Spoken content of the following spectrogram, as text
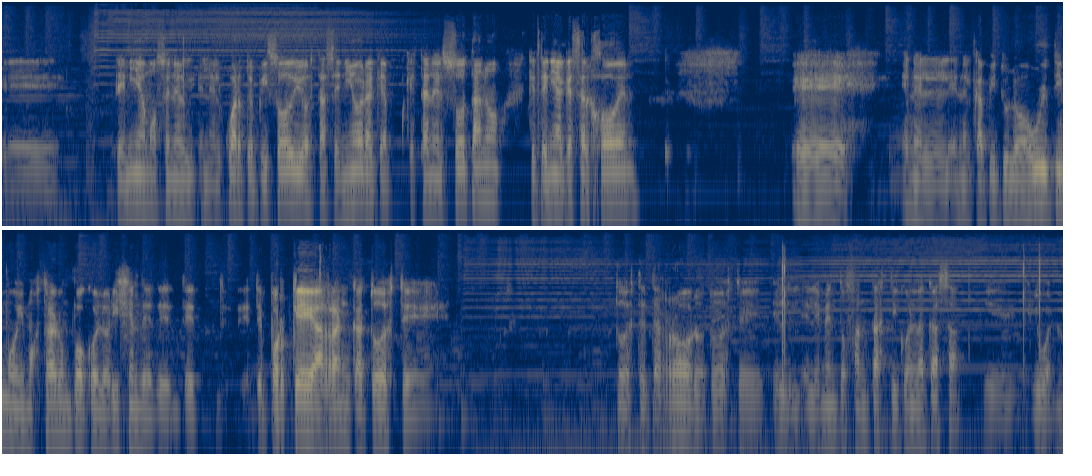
Eh, teníamos en el, cuarto episodio esta señora que, está en el sótano, que tenía que ser joven. Eh, en, el, capítulo último y mostrar un poco el origen de, por qué arranca todo este todo este terror o todo este elemento fantástico en la casa eh, y bueno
